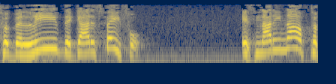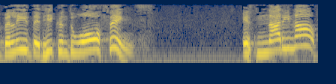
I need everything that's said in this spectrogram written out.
to believe that God is faithful. It's not enough to believe that He can do all things. It's not enough.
